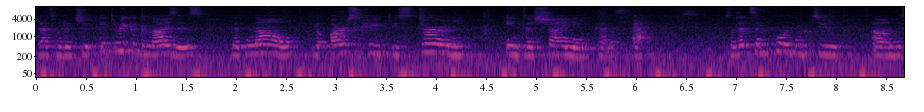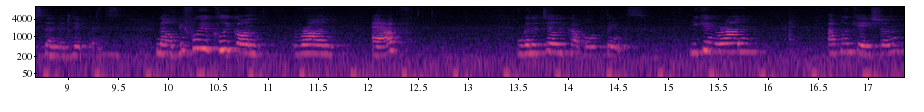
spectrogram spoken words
That's what it should. It recognizes that now your R script is turned into shiny kind of app. So that's important to uh, understand the difference. Now, before you click on Run App, I'm going to tell you a couple of things. You can run application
